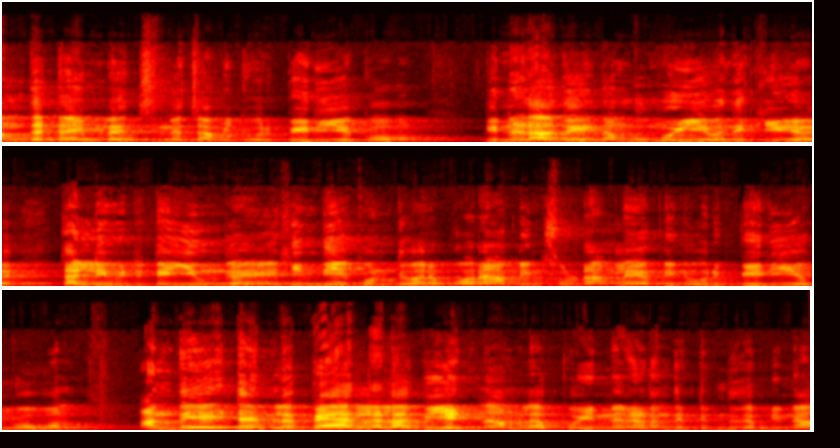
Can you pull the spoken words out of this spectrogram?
அந்த டைமில் சின்னசாமிக்கு ஒரு பெரிய கோபம். என்னடா அது? நம்ம மொழியை வந்து கீழே தள்ளி விட்டுட்டு இவங்க ஹிந்தியை கொண்டு வர போகிறேன் அப்படின்னு சொல்கிறாங்களே அப்படின்னு ஒரு பெரிய கோபம். அந்த டைமில் பேரலாக வியட்நாமில் அப்போ என்ன நடந்துட்டு இருந்தது அப்படின்னா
